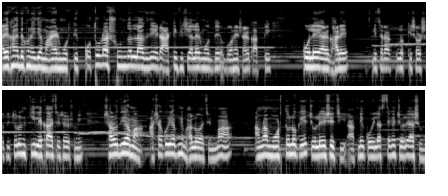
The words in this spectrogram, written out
আর এখানে দেখুন এই যে মায়ের মূর্তি, কতটা সুন্দর লাগছে এটা আর্টিফিশিয়ালের মধ্যে, গণেশ আর কার্তিক কোলে আর ঘাড়ে। এছাড়া লক্ষ্মী সরস্বতী, চলুন কি লেখা আছে সেটা শুনি। শারদীয়া মা, আশা করি আপনি ভালো আছেন। মা, আমরা মর্তলোকে চলে এসেছি। আপনি কৈলাস থেকে চলে আসুন।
